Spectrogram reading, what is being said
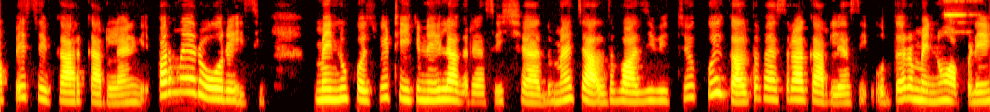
ਆਪੇ ਸਵੀਕਾਰ ਕਰ ਲੈਣਗੇ। ਪਰ ਮੈਂ ਰੋ ਰਹੀ ਸੀ। ਮੈਨੂੰ ਕੁਝ ਵੀ ਠੀਕ ਨਹੀਂ ਲੱਗ ਰਿਹਾ ਸੀ। ਸ਼ਾਇਦ ਮੈਂ ਜਲਦਬਾਜ਼ੀ ਵਿੱਚ ਕੋਈ ਗਲਤ ਫੈਸਲਾ ਕਰ ਲਿਆ ਸੀ। ਉਧਰ ਮੈਨੂੰ ਆਪਣੇ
